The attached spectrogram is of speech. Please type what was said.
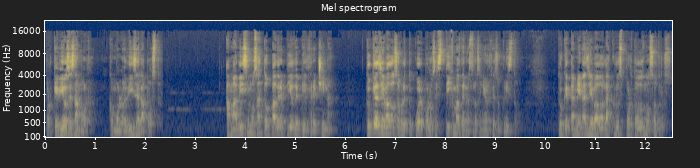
porque Dios es amor, como lo dice el apóstol. Amadísimo Santo Padre Pío de Pieltrechina, Tú que has llevado sobre tu cuerpo los estigmas de nuestro Señor Jesucristo. Tú que también has llevado la cruz por todos nosotros,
